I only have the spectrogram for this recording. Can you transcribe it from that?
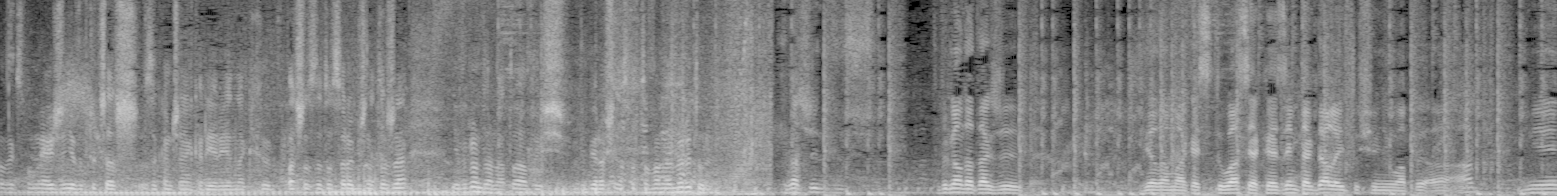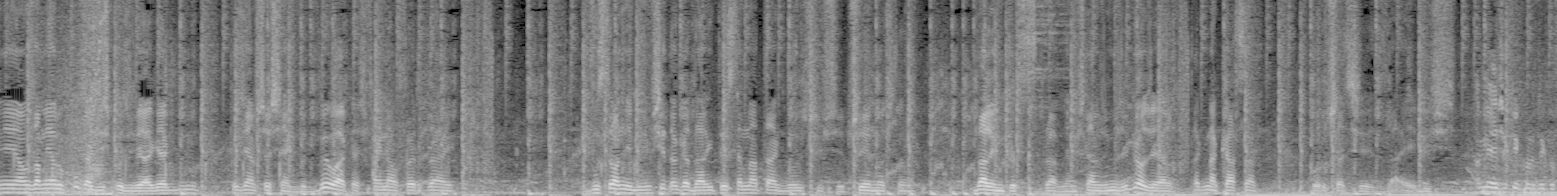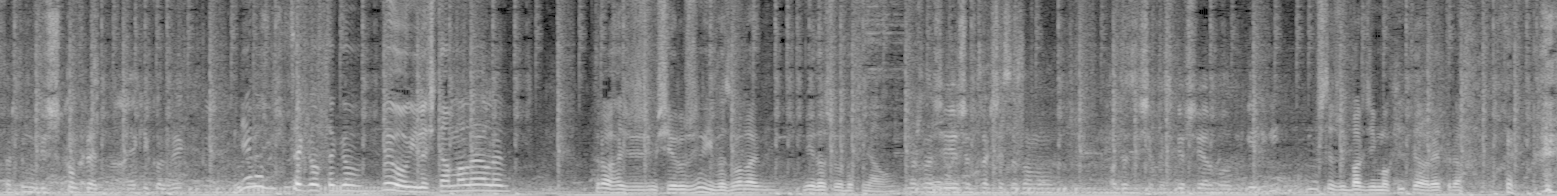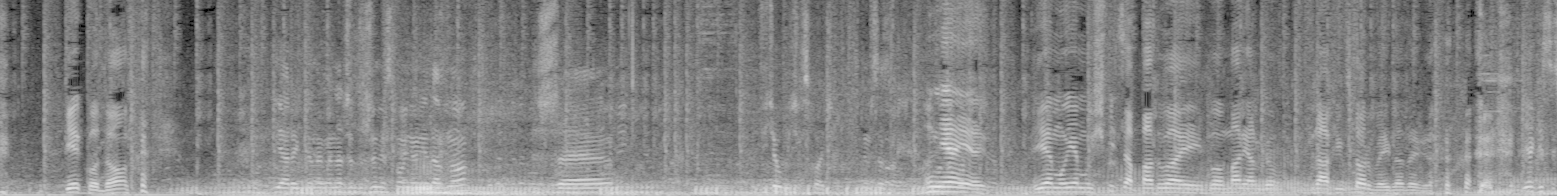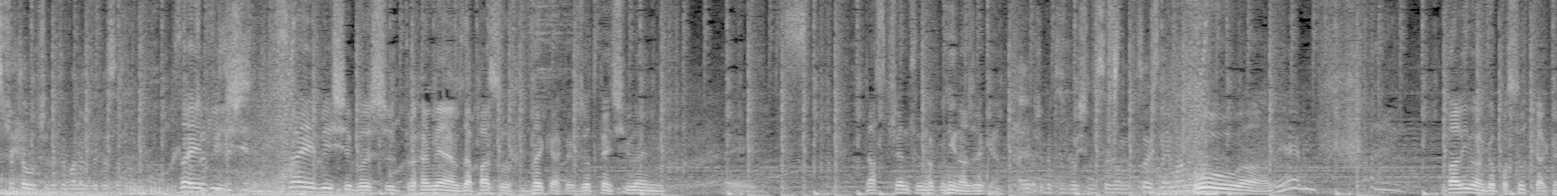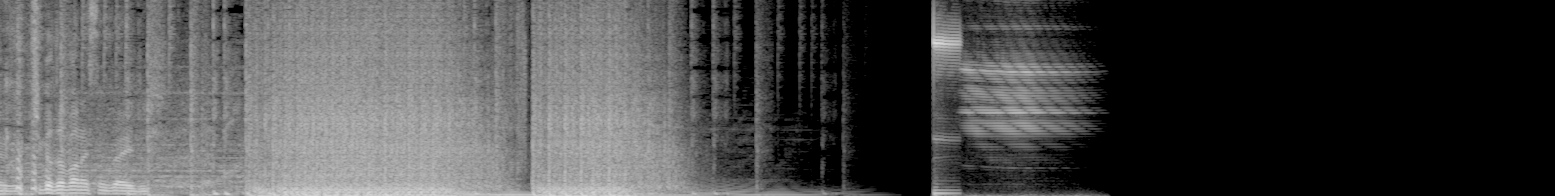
Sławek, wspomniałeś, że nie wykluczasz zakończenia kariery, jednak patrząc na to, co robisz na torze, nie wygląda na to, abyś wybierał się na sportowane emerytury. Znaczy, wygląda tak, że wiadomo, jakaś sytuacja, KSM i tak dalej, tu się nie łapy, a, a nie, nie mam zamiaru pukać gdzieś po drzwiach. Jakby, powiedziałem wcześniej, jakby była jakaś fajna oferta i dwustronnie byśmy się dogadali, to jestem na tak, bo oczywiście przyjemność to dalej mi to sprawia. Myślałem, że będzie gorzej, ale tak na kasach poruszać się zajebiście. A miałeś jakiekolwiek oferty? Mówisz konkretne, a jakiekolwiek? Nie no, tego, tego było ileś tam, ale, ale trochę żeśmy się różnili w rozmowach, nie doszło do finału. Masz nadzieję, że w trakcie sezonu odezwie się ktoś z pierwszej albo drugiej ligi? Myślę, że bardziej mojito, retro, piekło, don. Jarek, generalny menadżer drużyny, wspomniał niedawno, że widziałby Cię w składzie w tym sezonie. No nie, je- jemu, jemu świca padła, i, bo Marian go trafił w torbę i dlatego. Jak jesteś sprzętowo przygotowany do tego sezonu? Zajebiście, zajebiście, bo jeszcze trochę miałem zapasów w bekach, także odkręciłem. e, Na sprzętu no, nie narzekam. A jak przygotowywałeś się do sezonu? Coś z Najmanem? Uuu, nie Waliłem go po sutkach, także przygotowany jestem zajebiście.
